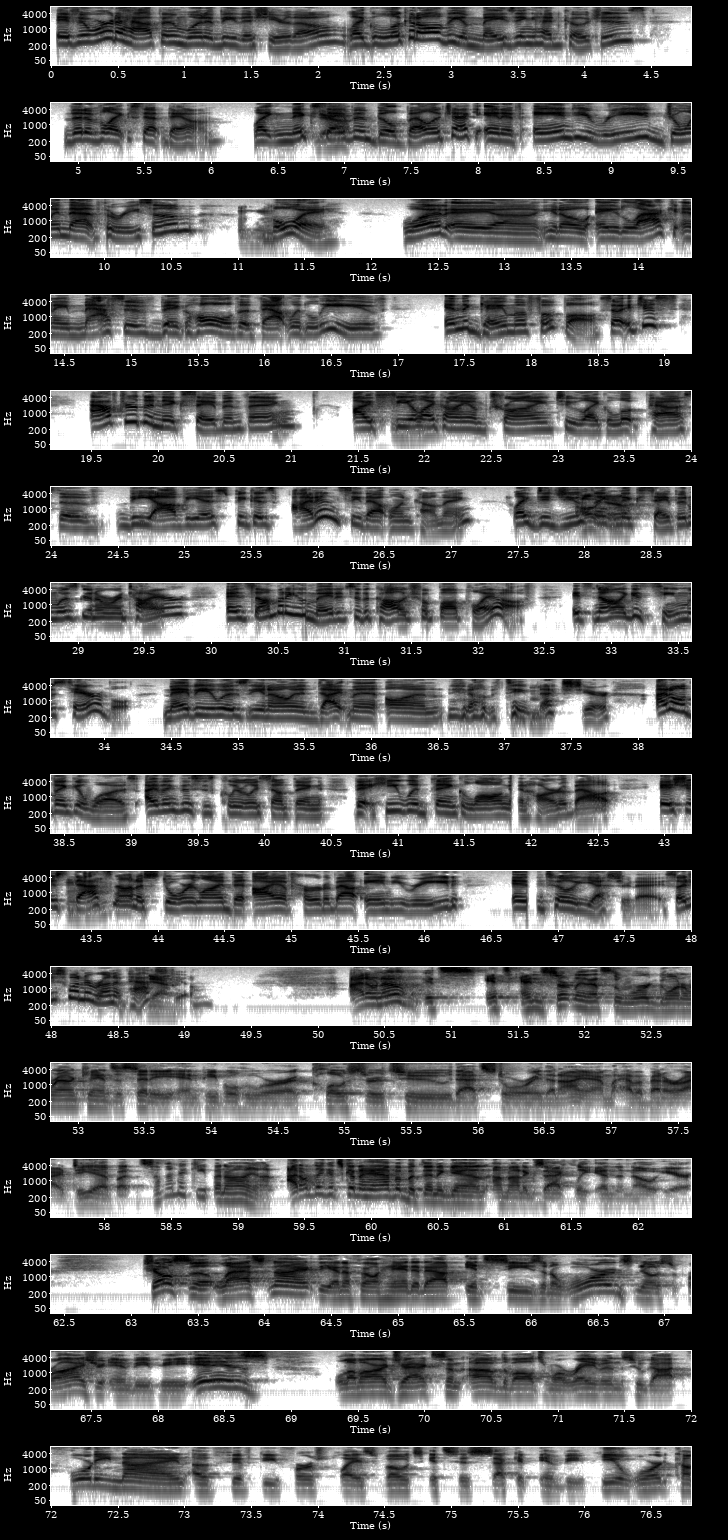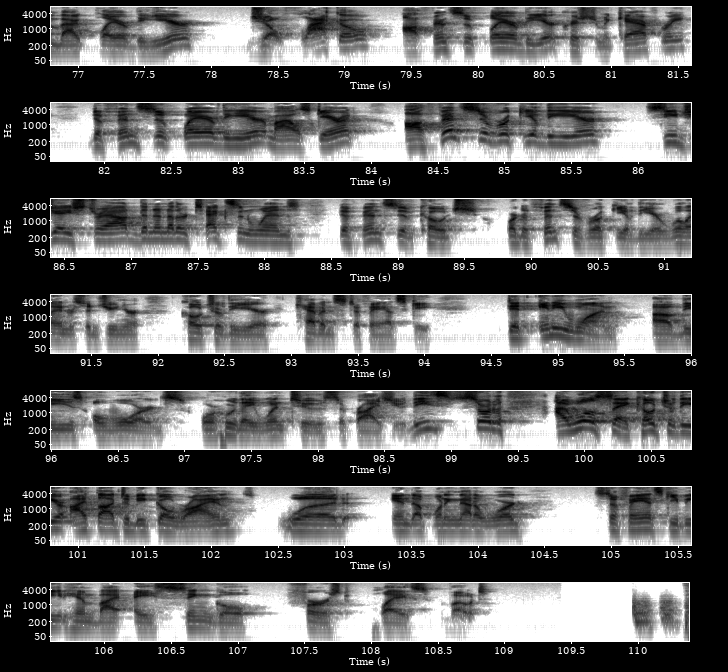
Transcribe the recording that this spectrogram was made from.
If it were to happen, would it be this year though? Like, look at all the amazing head coaches that have like stepped down, like Nick Saban, yeah. Bill Belichick, and if Andy Reid joined that threesome, mm-hmm. boy, what a uh, you know a lack and a massive big hole that that would leave in the game of football. So it just after the Nick Saban thing, I feel mm-hmm. like I am trying to like look past of the obvious because I didn't see that one coming. Like, did you oh, think yeah. Nick Saban was going to retire? And somebody who made it to the college football playoff. It's not like his team was terrible. Maybe it was, you know, an indictment on, you know, the team mm-hmm. next year. I don't think it was. I think this is clearly something that he would think long and hard about. It's just mm-hmm. that's not a storyline that I have heard about Andy Reid until yesterday. So I just want to run it past yeah. you. I don't know. It's it's and certainly that's the word going around Kansas City, and people who are closer to that story than I am have a better idea. But something to keep an eye on. I don't think it's going to happen, but then again, I'm not exactly in the know here. Chelsea, last night the NFL handed out its season awards. No surprise, your MVP is Lamar Jackson of the Baltimore Ravens, who got 49 of 50 first place votes. It's his second MVP award. Comeback Player of the Year, Joe Flacco Offensive Player of the Year, Christian McCaffrey. Defensive Player of the Year, Myles Garrett. Offensive Rookie of the Year, CJ Stroud. Then another Texan wins Defensive Coach or Defensive Rookie of the Year, Will Anderson Jr., Coach of the Year, Kevin Stefanski. Did anyone of these awards or who they went to surprise you? These sort of, I will say, Coach of the Year, I thought DeMeco Ryan would end up winning that award. Stefanski beat him by a single first place vote.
